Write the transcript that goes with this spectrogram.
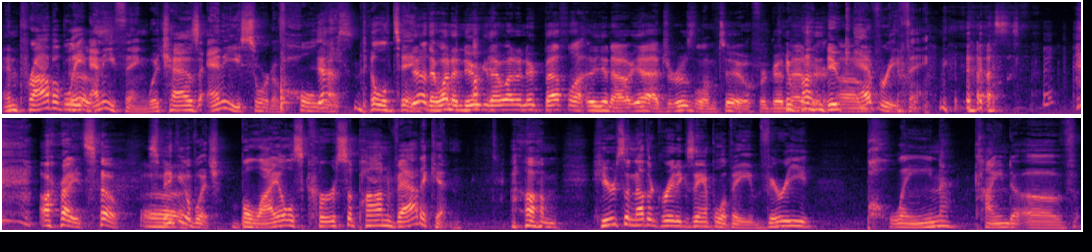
and probably Yes. anything which has any sort of holy Yes. building. yeah, they want to nuke. They want to nuke Bethlehem. You know, yeah, Jerusalem too, for good They measure. want to nuke Um, everything. yes. All right, so Uh. speaking of which, Belial's curse upon Vatican. Um, here's another great example of a very plain kind of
